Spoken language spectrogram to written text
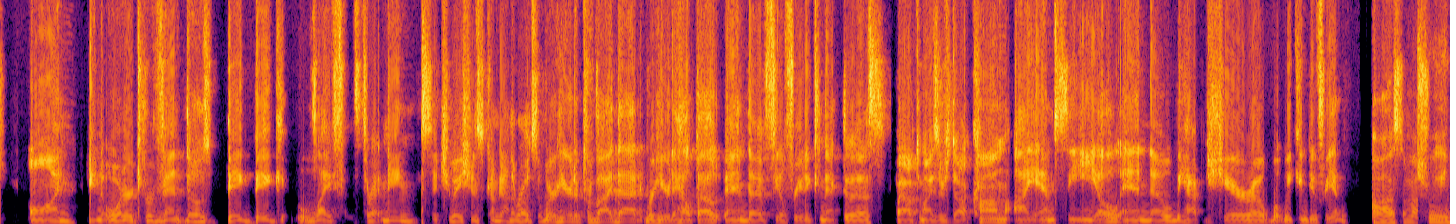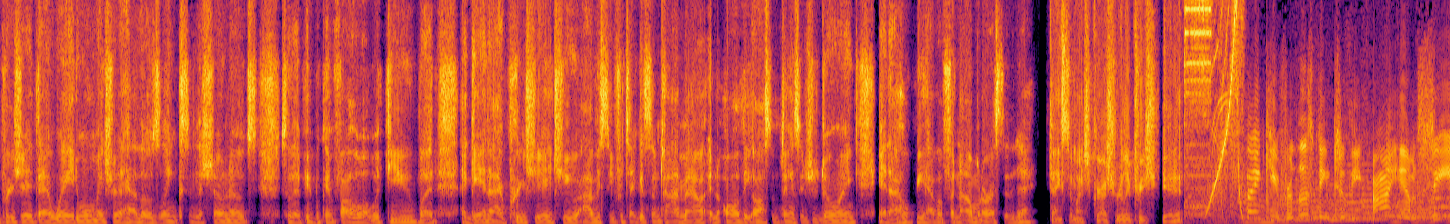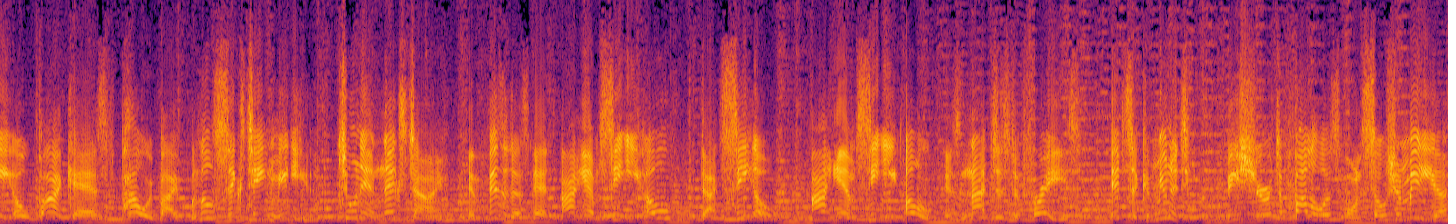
order to prevent those big, big life threatening situations come down the road. So we're here to provide that. We're here to help out and uh, feel free to connect to us bioptimizers.com. I am CEO and uh, we'll be happy to share uh, what we can do for you. Awesome. I truly appreciate that, Wade. We'll make sure to have those links in the show notes so that people can follow up with you. But again, I appreciate you obviously for taking some time out and all the awesome things that you're doing. And I hope you have a phenomenal rest of the day. Thanks so much, Gresh. Really appreciate it. Thank you for listening to the I Am CEO podcast powered by Blue 16 Media. Tune in next time and visit us at imceo.co. I Am CEO is not just a phrase, it's a community. Be sure to follow us on social media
